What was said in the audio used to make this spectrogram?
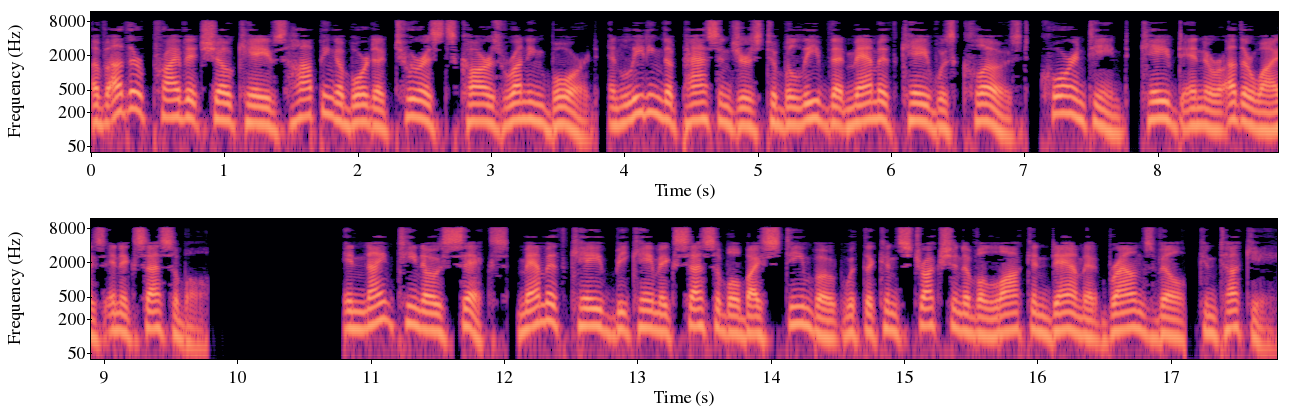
of other private show caves hopping aboard a tourist's car's running board, and leading the passengers to believe that Mammoth Cave was closed, quarantined, caved in or otherwise inaccessible. In 1906, Mammoth Cave became accessible by steamboat with the construction of a lock and dam at Brownsville, Kentucky.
